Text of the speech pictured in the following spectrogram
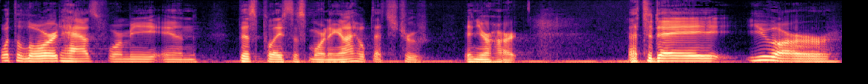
what the Lord has for me in this place this morning. And I hope that's true in your heart. That today you are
